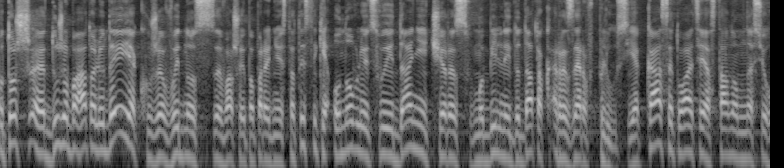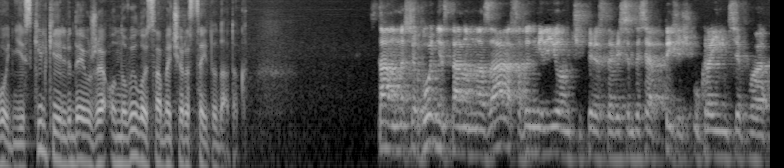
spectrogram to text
Отож, е, дуже багато людей, як вже видно з вашої попередньої статистики, оновлюють свої дані через мобільний додаток Резерв Плюс. Яка ситуація станом на сьогодні? Скільки людей вже оновило саме через цей додаток? Станом на сьогодні, станом на зараз, 1 мільйон 480 тисяч українців е,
